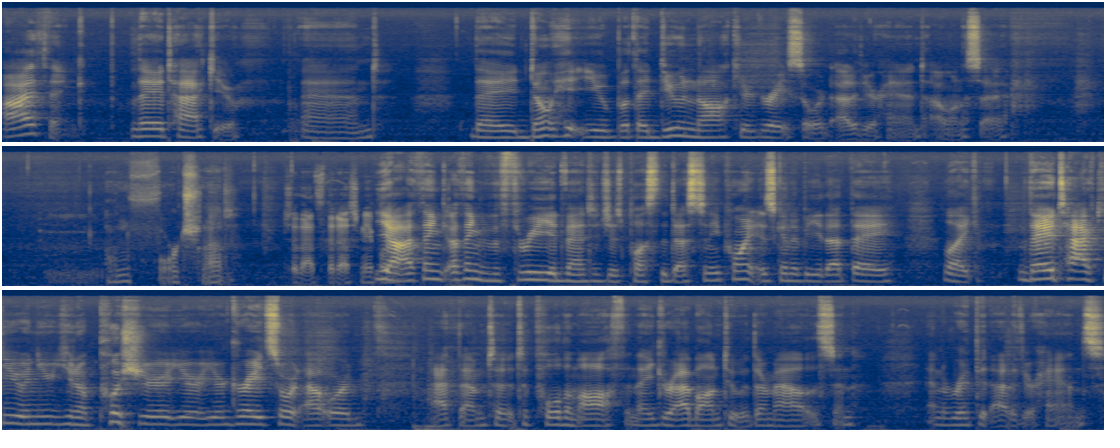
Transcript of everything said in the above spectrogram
I think they attack you, and they don't hit you, but they do knock your great sword out of your hand. I want to say. Unfortunate. So that's the destiny point. Yeah, I think I think the three advantages plus the destiny point is going to be that they like they attack you and you you know push your your your great sword outward at them to to pull them off and they grab onto it with their mouths and and rip it out of your hands.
